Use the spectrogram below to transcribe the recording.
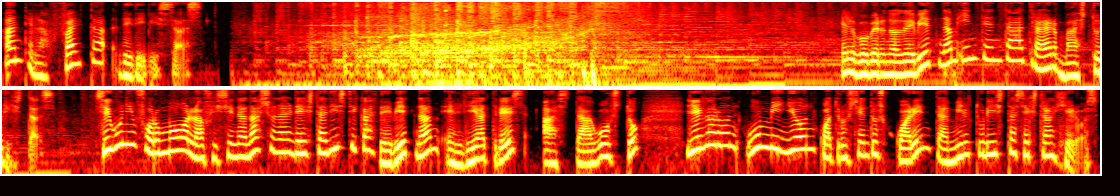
ante la falta de divisas. El gobierno de Vietnam intenta atraer más turistas. Según informó la Oficina Nacional de Estadísticas de Vietnam, el día 3 hasta agosto llegaron 1.440.000 turistas extranjeros.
